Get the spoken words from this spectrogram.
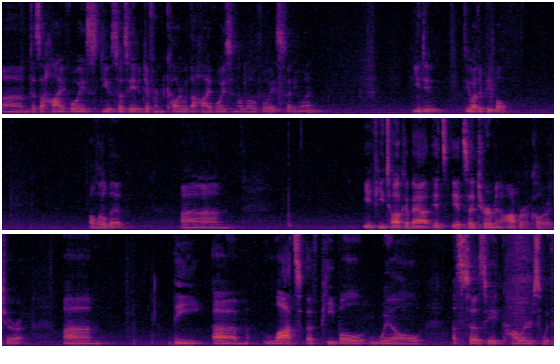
Um, does a high voice, do you associate a different color with a high voice and a low voice? Anyone? You do? Do other people? A little bit? Um, if you talk about, it's, it's a term in opera, coloratura. Um, the um, lots of people will associate colors with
